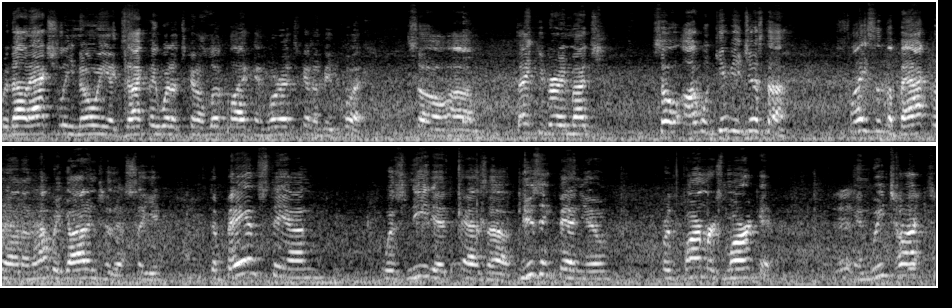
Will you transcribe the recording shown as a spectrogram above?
without actually knowing exactly what it's going to look like and where it's going to be put. So um, thank you very much. So I will give you just a slice of the background on how we got into this. So you, the bandstand was needed as a music venue for the farmers market. And we talked,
